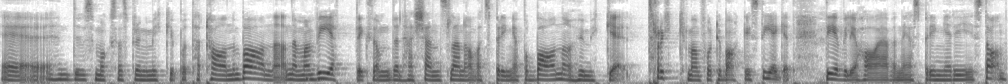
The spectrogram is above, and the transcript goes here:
eh, du som också har sprungit mycket på tartanbana, när man vet liksom, den här känslan av att springa på bana och hur mycket tryck man får tillbaka i steget. Det vill jag ha även när jag springer i stan.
